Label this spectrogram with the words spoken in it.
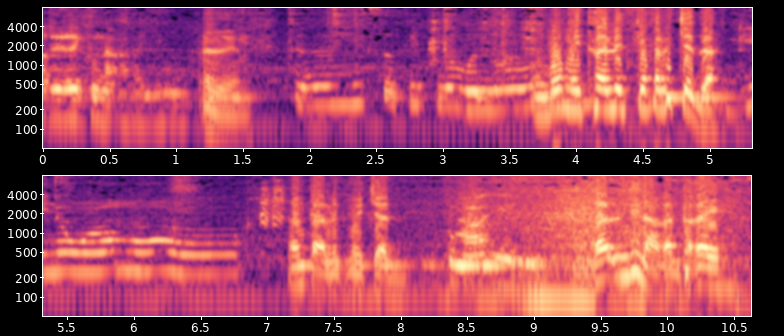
naririnig ko na aray yun? Ay, sakit naman no. ba, may talent ka pala, Chad, ah. Ginawa mo. Anong talent mo, Chad? Kumain. Ah, hindi nakakanta ka eh.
